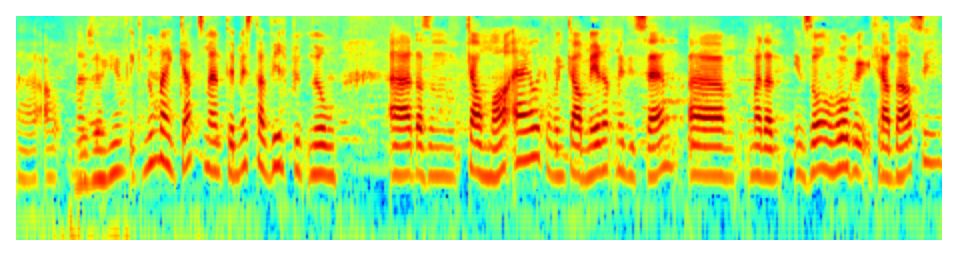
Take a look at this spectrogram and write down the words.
Uh, Hoe zeg je? Ik noem mijn kat mijn Temesta 4.0. Uh, dat is een calmant eigenlijk, of een kalmerend medicijn. Uh, maar dan in zo'n hoge gradatie.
